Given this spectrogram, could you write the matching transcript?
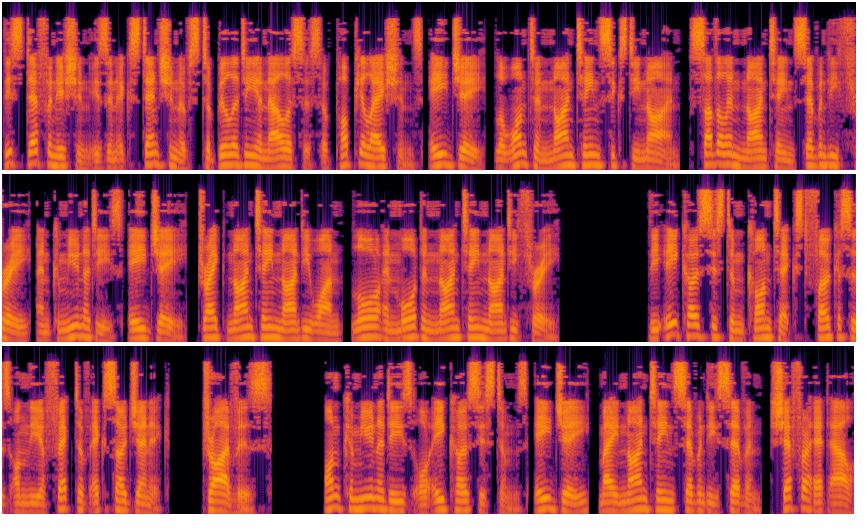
This definition is an extension of stability analysis of populations e.g., Lewontin 1969, Sutherland 1973 and communities e.g., Drake 1991, Law and Morton 1993. The ecosystem context focuses on the effect of exogenic drivers on communities or ecosystems e.g., May 1977, Scheffer et al.,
